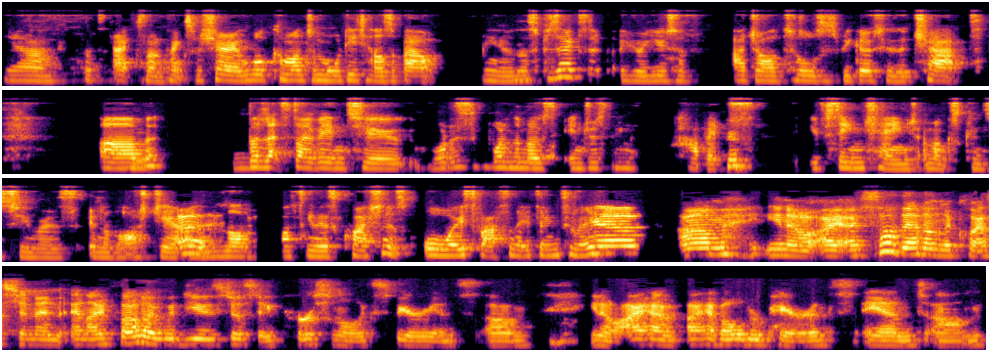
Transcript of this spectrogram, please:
Yeah, that's excellent. Thanks for sharing. We'll come on to more details about, you know, the specifics of your use of agile tools as we go through the chat. Um, mm -hmm but let's dive into what is one of the most interesting habits you've seen change amongst consumers in the last year. I love asking this question. It's always fascinating to me. Yeah, um, you know, I, I, saw that on the question, and, and I thought I would use just a personal experience. Um, you know, I have I have older parents, and um,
